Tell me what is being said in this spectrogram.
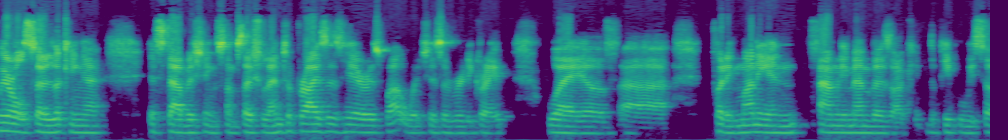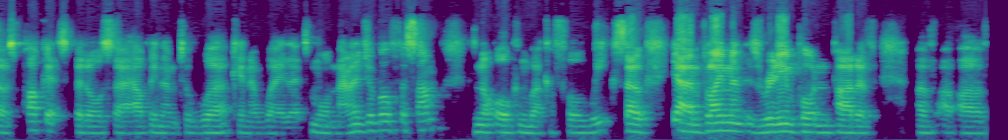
We're also looking at establishing some social enterprises here as well, which is a really great way of uh, putting money in family members, our, the people we serve's pockets, but also helping them to work in a way that's more manageable for some. Not all can work a full week. So yeah, employment is a really important part of, of, of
